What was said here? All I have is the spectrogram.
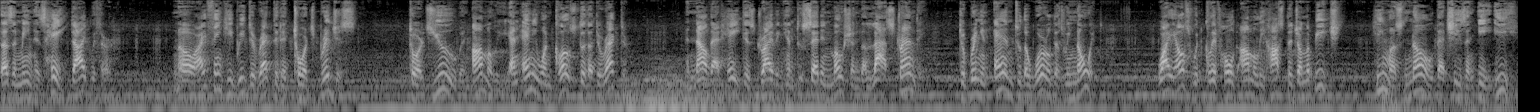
doesn't mean his hate died with her. No, I think he redirected it towards Bridges. Towards you and Amelie and anyone close to the director. And now that hate is driving him to set in motion the last stranding, to bring an end to the world as we know it. Why else would Cliff hold Amelie hostage on the beach? He must know that she's an EE.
